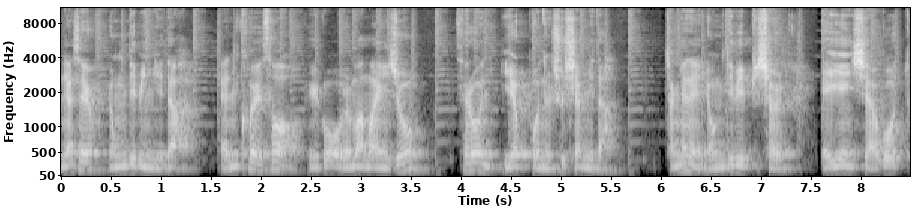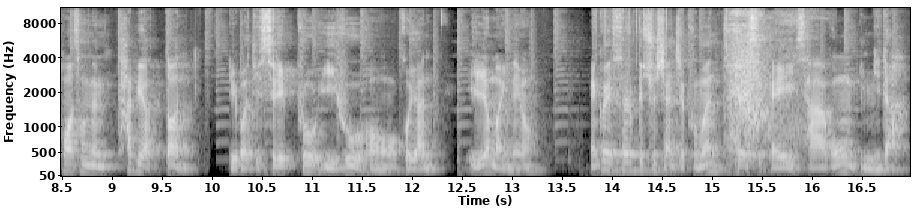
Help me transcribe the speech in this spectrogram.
안녕하세요. 영딥입니다. 앵커에서 이거 얼마 만이죠? 새로운 이어폰을 출시합니다. 작년에 영딥이 피셜 ANC하고 통화 성능 탑이었던 리버티 3 프로 이후 어, 거의 한 1년 만이네요. 앵커에서 새롭게 출시한 제품은 스페이스 A40입니다.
